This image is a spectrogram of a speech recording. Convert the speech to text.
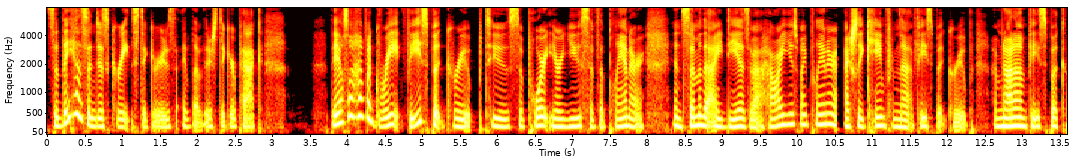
So they have some just great stickers. I love their sticker pack. They also have a great Facebook group to support your use of the planner. And some of the ideas about how I use my planner actually came from that Facebook group. I'm not on Facebook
